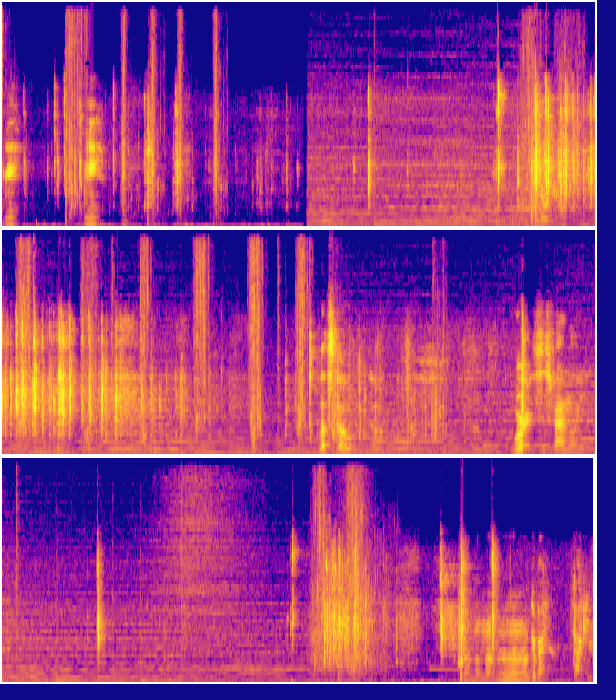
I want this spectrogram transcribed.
me, me. Let's go. Where is his family? No, no, no, no, no, no, get back here. Back here.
